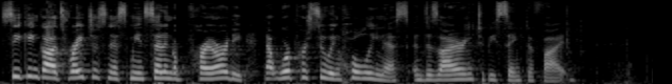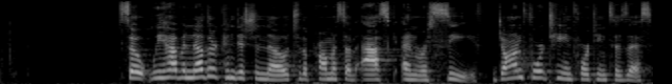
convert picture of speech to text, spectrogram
Seeking God's righteousness means setting a priority that we're pursuing holiness and desiring to be sanctified. So we have another condition, though, to the promise of ask and receive. John 14 14 says this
